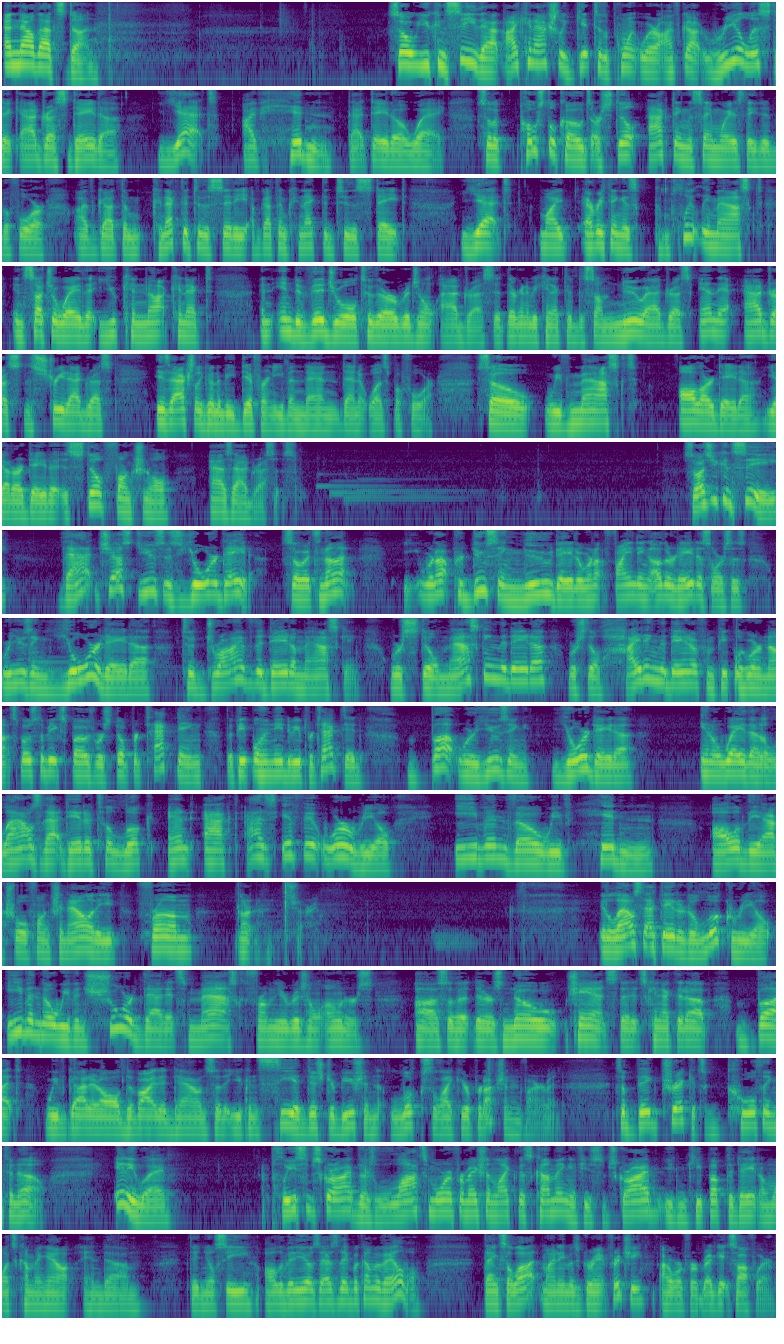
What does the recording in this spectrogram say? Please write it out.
And now that's done. So you can see that I can actually get to the point where I've got realistic address data, yet I've hidden that data away. So the postal codes are still acting the same way as they did before. I've got them connected to the city, I've got them connected to the state, yet my everything is completely masked in such a way that you cannot connect an individual to their original address. They're going to be connected to some new address, and that address, the street address, is actually going to be different even than than it was before. So we've masked all our data, yet our data is still functional as addresses. So as you can see, that just uses your data. So it's not we're not producing new data, we're not finding other data sources. We're using your data to drive the data masking. We're still masking the data. We're still hiding the data from people who are not supposed to be exposed. We're still protecting the people who need to be protected. But we're using your data in a way that allows that data to look and act as if it were real, even though we've hidden all of the actual functionality from, or, sorry, it allows that data to look real even though we've ensured that it's masked from the original owners uh, so that there's no chance that it's connected up, but we've got it all divided down so that you can see a distribution that looks like your production environment. It's a big trick. It's a cool thing to know. Anyway, please subscribe. There's lots more information like this coming. If you subscribe, you can keep up to date on what's coming out, and um, then you'll see all the videos as they become available. Thanks a lot. My name is Grant Fritchey. I work for Redgate Software.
